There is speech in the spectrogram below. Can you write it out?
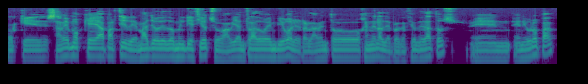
porque sabemos que a partir de mayo de 2018 había entrado en vigor el Reglamento General de Protección de Datos en, en Europa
